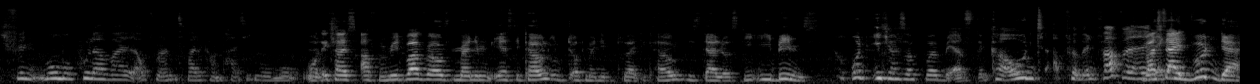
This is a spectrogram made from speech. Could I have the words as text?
ich finde Momo cooler, weil auf meinem zweiten Account heiße ich Momo. Und ich heiße Afromitwaffe auf meinem ersten Account und auf meinem zweiten Account ist da los die E-Beams. Und ich heiße auf meinem ersten Account Apfel mit Waffe. Was der, ein Wunder!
